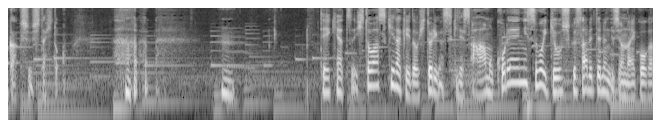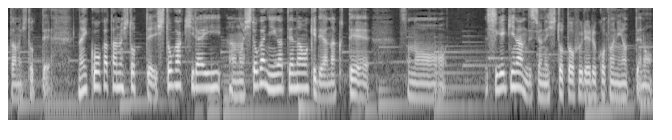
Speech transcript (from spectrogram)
学習した人。うん。低気圧。人は好きだけど一人が好きです。ああ、もうこれにすごい凝縮されてるんですよ、内向型の人って。内向型の人って人が嫌い、あの、人が苦手なわけではなくて、その、刺激なんですよね、人と触れることによっての。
